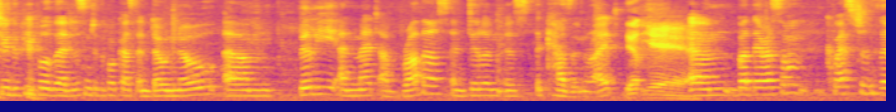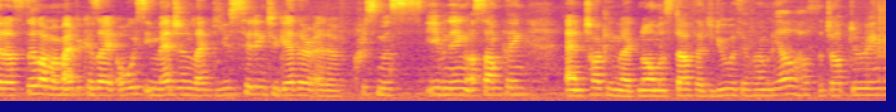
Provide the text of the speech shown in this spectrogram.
To the people that listen to the podcast and don't know, um, Billy and Matt are brothers and Dylan is the cousin, right? Yep. Yeah. Um, but there are some questions that are still on my mind because I always imagine like you sitting together at a Christmas evening or something and talking like normal stuff that you do with your family. Oh, how's the job doing?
